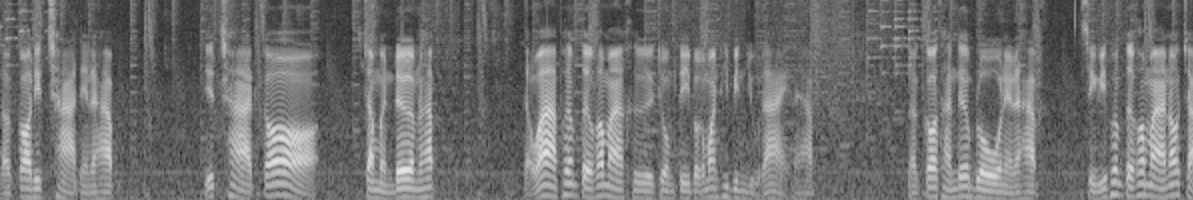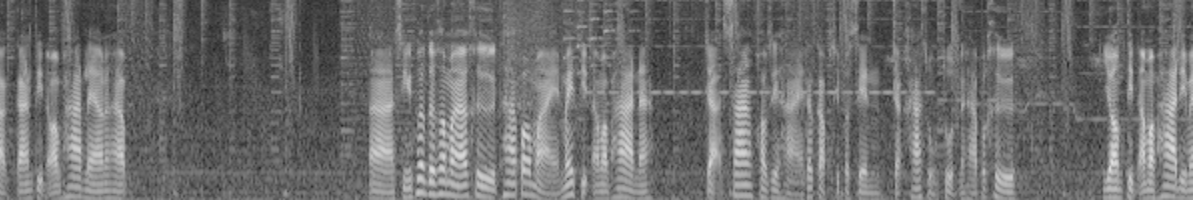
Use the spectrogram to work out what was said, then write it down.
แล้วก็ Discharge เนี่ยนะครับ Discharge ก็จะเหมือนเดิมนะครับ แต่ว่าเพิ่มเติมเข้ามาคือโจมตีโปเกมอนที่บินอยู่ได้นะครับ แล้วก็ Thunder Blow เนี่ยนะครับ สิ่งที่เพิ่มเติมเข้ามานอกจากการติดอัมพาตแล้วนะครับสิ่งที่เพิ่มเติมเข้ามาก็คือ ถ้าเป้าหมายไม่ติดอัมพาตนะ จะสร้างความเสียหายเท่ากับ 10%จากค่าสูงสุดนะครับ ก็คือ ยอมติดอัมพาตดีไหม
